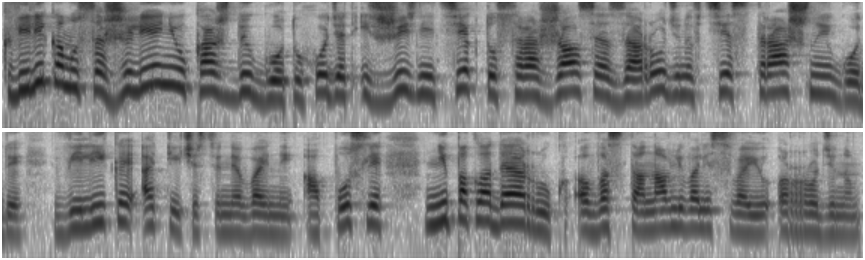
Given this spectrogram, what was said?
К великому сожалению, каждый год уходят из жизни те, кто сражался за Родину в те страшные годы Великой Отечественной войны, а после, не покладая рук, восстанавливали свою Родину.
